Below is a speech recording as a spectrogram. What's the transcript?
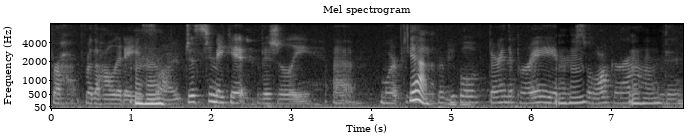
for for the holidays, Right. just to make it visually uh, more appealing Yeah. for people during the parade or just to walk around and,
